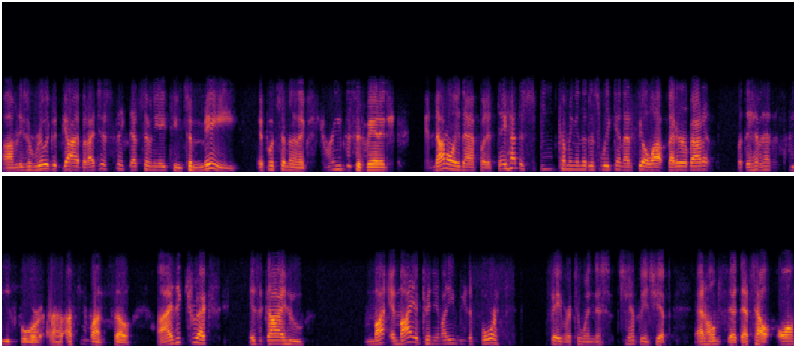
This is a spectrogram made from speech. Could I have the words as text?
Um, and he's a really good guy, but I just think that 78 team, to me, it puts him at an extreme disadvantage. And not only that, but if they had the speed coming into this weekend, I'd feel a lot better about it. But they haven't had the speed for a, a few months, so I think Truex is a guy who, my, in my opinion, might even be the fourth favorite to win this championship at Homestead. That's how off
